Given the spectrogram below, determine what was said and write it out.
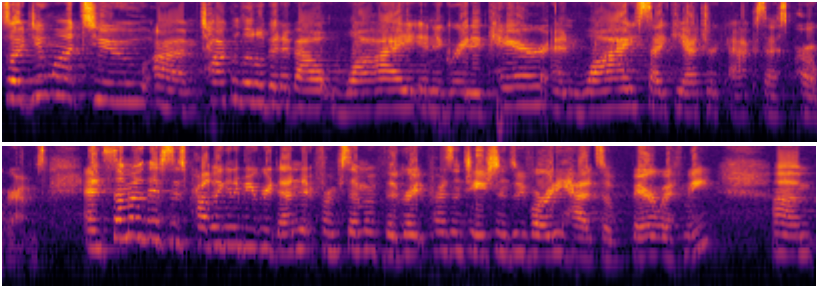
So I do want to um, talk a little bit about why integrated care and why psychiatric access programs. And some of this is probably going to be redundant from some of the great presentations we've already had, so bear with me. Um,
